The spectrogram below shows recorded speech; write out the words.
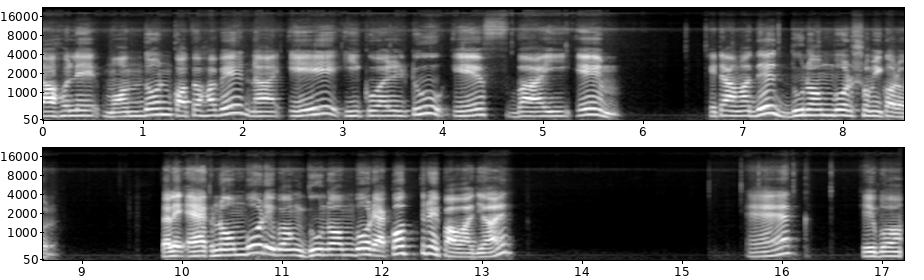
তাহলে মন্দন কত হবে? না A equal to F by M এটা আমাদের দু নম্বর সমীকরণ। তাহলে এক নম্বর এবং দু নম্বর একত্রে পাওয়া যায় এক এবং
